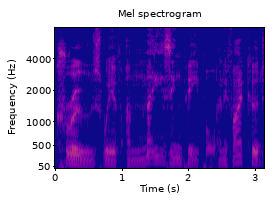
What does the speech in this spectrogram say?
cruise with amazing people. And if I could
